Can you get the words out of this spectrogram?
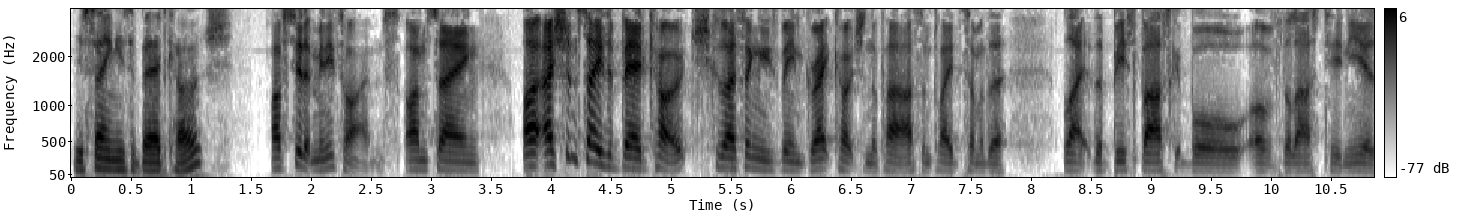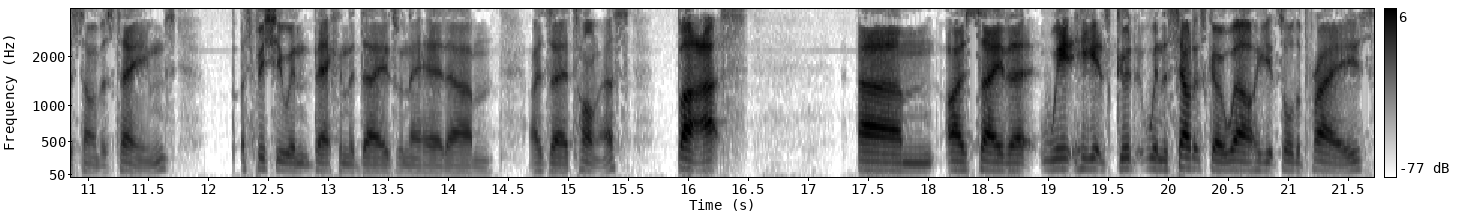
You're saying he's a bad coach? I've said it many times. I'm saying I, I shouldn't say he's a bad coach because I think he's been a great coach in the past and played some of the like the best basketball of the last ten years. Some of his teams, especially when back in the days when they had um, Isaiah Thomas. But um, I say that when he gets good when the Celtics go well, he gets all the praise.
